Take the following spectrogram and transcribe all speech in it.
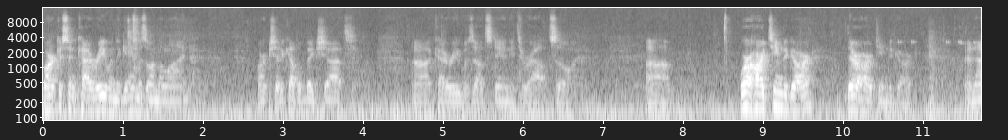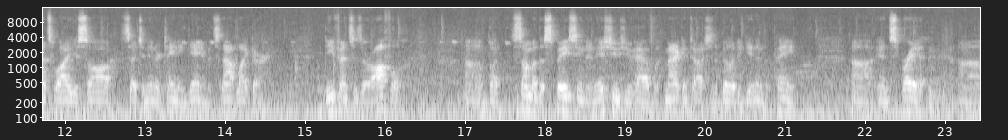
Marcus and Khyri, when the game was on the line, Marcus hit a couple big shots. Uh, Khyri was outstanding throughout. So um, we're a hard team to guard. They're a hard team to guard and that's why you saw such an entertaining game. It's not like our defenses are awful, uh, but some of the spacing and issues you have with McIntosh's ability to get in the paint uh, and spray it, uh,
